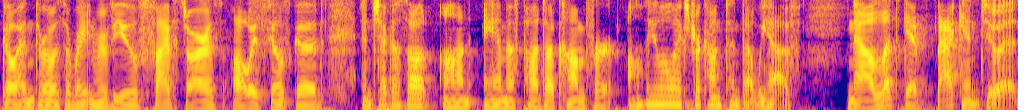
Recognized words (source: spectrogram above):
go ahead and throw us a rate and review. Five stars always feels good. And check us out on amfpod.com for all the little extra content that we have. Now, let's get back into it.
